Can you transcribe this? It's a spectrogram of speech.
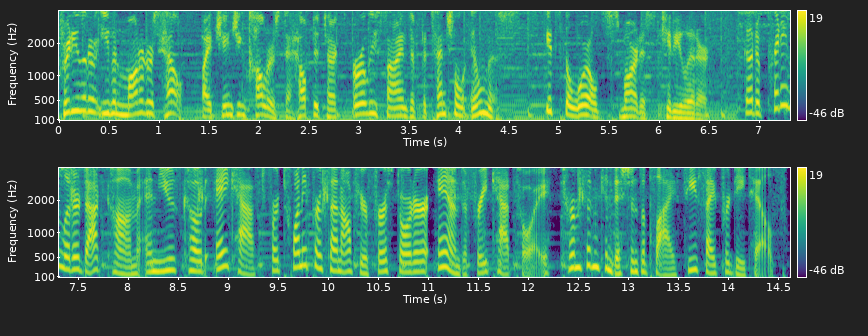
Pretty Litter even monitors health by changing colors to help detect early signs of potential illness. It's the world's smartest kitty litter. Go to prettylitter.com and use code ACAST for 20% off your first order and a free cat toy. Terms and conditions apply. See site for details.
